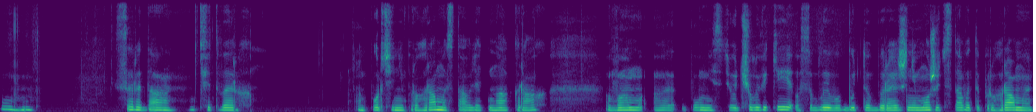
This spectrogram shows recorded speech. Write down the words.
Угу. Середа, четверг. Порчені програми ставлять на крах. Вам е, повністю чоловіки, особливо будьте обережні, можуть ставити програми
